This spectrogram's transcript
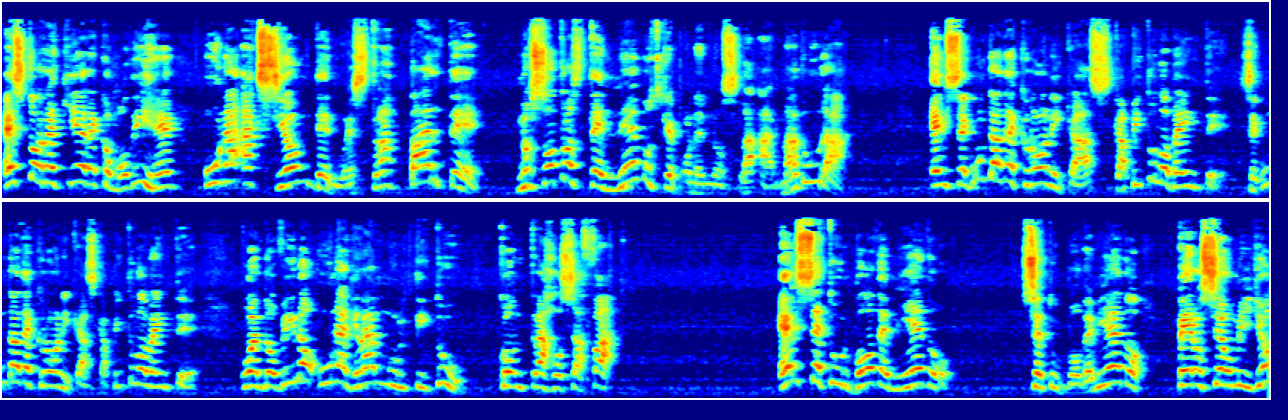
Esto requiere, como dije, una acción de nuestra parte. Nosotros tenemos que ponernos la armadura. En Segunda de Crónicas, capítulo 20, Segunda de Crónicas, capítulo 20, cuando vino una gran multitud contra Josafat, él se turbó de miedo, se turbó de miedo, pero se humilló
